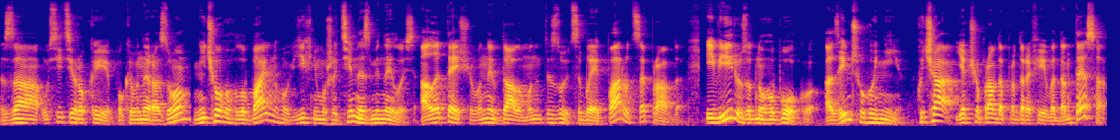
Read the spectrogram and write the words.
за усі ці роки, поки вони разом, нічого глобального в їхньому житті не змінилось. Але те, що вони вдало монетизують себе як пару, це правда. І вірю з одного боку, а з іншого ні. Хоча, якщо правда про Дорофєєва Дантеса,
